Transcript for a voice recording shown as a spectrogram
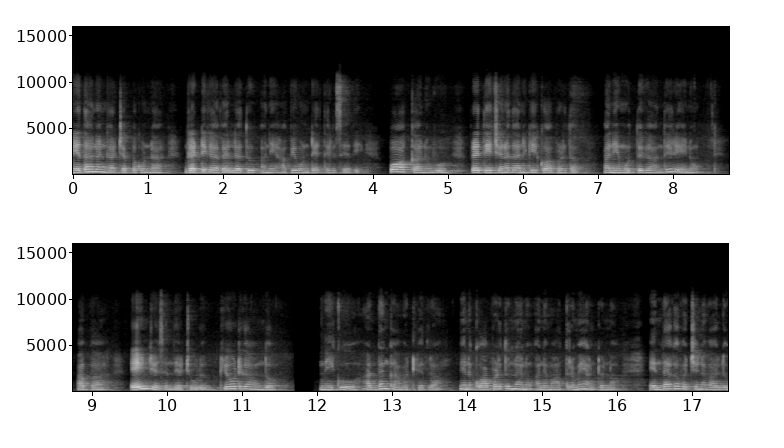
నిదానంగా చెప్పకుండా గట్టిగా వెళ్ళొద్దు అని హ్యాపీ ఉంటే తెలిసేది. పో అక్క నువ్వు ప్రతి చిన్నదానికి కోపడతావు. అని ముద్దుగా అంది రేణు. అబ్బా ఏం చేసిందే చూడు క్యూట్గా ఉందో. నీకు అర్థం కావట్లేదురా నేను కోపడుతున్నాను అని మాత్రమే అంటున్నావు ఎందాక వచ్చిన వాళ్ళు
